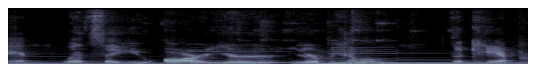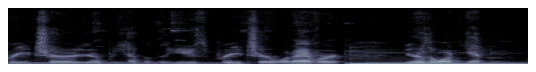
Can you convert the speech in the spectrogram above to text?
and let's say you are you're you're becoming the camp preacher you're becoming the youth preacher whatever you're the one getting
